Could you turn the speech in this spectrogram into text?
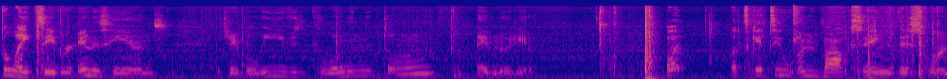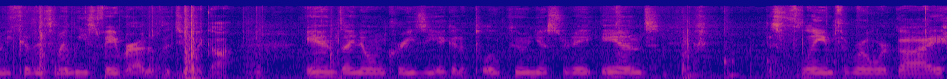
the lightsaber in his hands, which I believe is glow in the dark. I have no idea. But let's get to unboxing this one because it's my least favorite out of the two I got. And I know I'm crazy. I got a Plo Koon yesterday and this flamethrower guy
